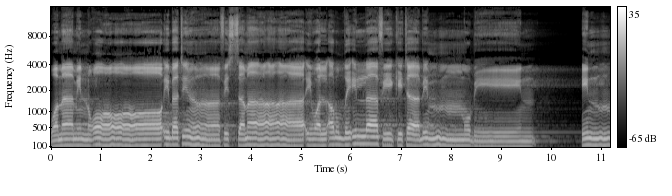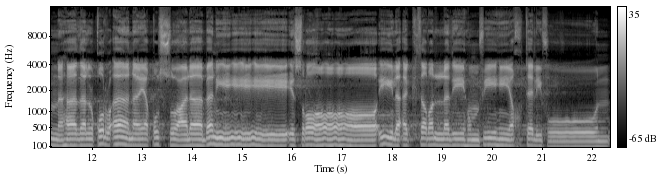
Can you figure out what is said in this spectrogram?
وما من غائبه في السماء والارض الا في كتاب مبين ان هذا القران يقص على بني اسرائيل أكثر الذي هم فيه يختلفون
